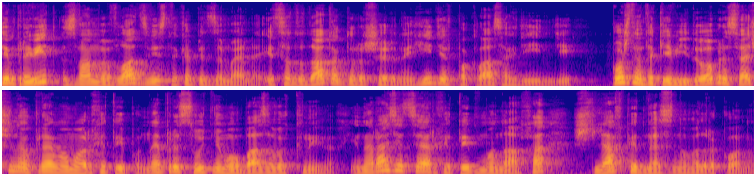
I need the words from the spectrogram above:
Всім привіт! З вами Влад, звісника підземелля, і це додаток до розширених гідів по класах D&D. Кожне таке відео присвячене окремому архетипу, не присутньому у базових книгах. І наразі це архетип монаха, шлях піднесеного дракона.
